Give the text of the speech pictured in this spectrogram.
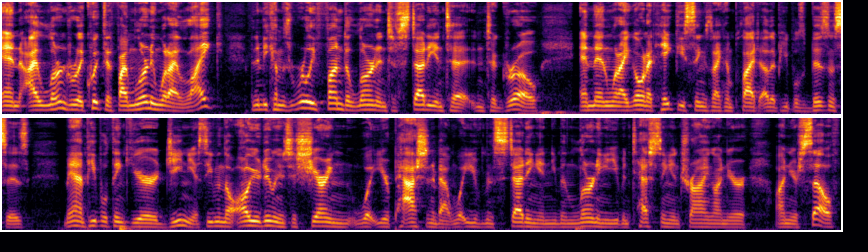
And I learned really quick that if I'm learning what I like, then it becomes really fun to learn and to study and to and to grow. And then when I go and I take these things and I can apply it to other people's businesses, man, people think you're a genius, even though all you're doing is just sharing what you're passionate about, what you've been studying and you've been learning and you've been testing and trying on your on yourself.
